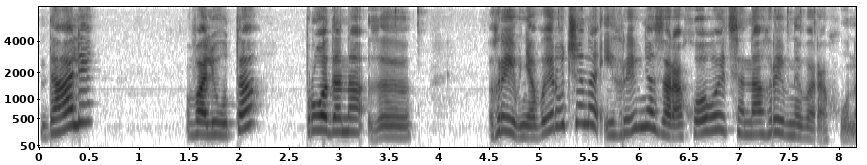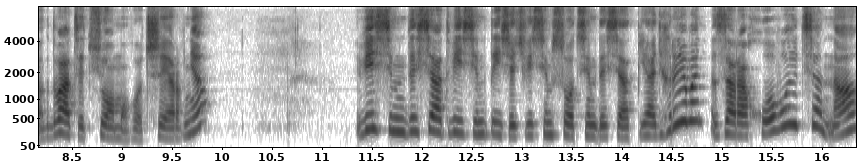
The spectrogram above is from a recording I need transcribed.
Далі валюта продана, е, гривня виручена і гривня зараховується на гривневий рахунок. 27 червня. 88 875 гривень зараховуються на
